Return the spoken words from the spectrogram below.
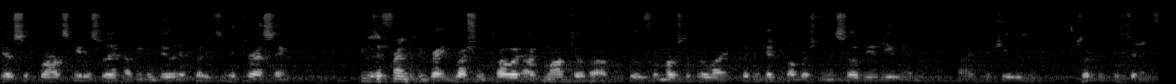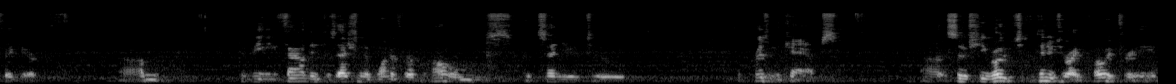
Joseph Brodsky. This really has nothing to do with it, but it's interesting. He was a friend of the great Russian poet Akhmatova, who for most of her life couldn't get published in the Soviet Union, right? Because she was a, sort of a dissident figure. Um, to be found in possession of one of her poems could send you to the prison camps. Uh, so she wrote, she continued to write poetry,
